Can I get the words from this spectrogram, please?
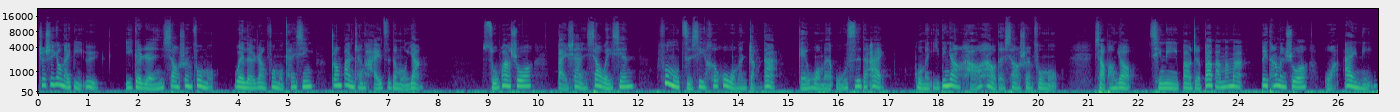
就是用来比喻一个人孝顺父母，为了让父母开心，装扮成孩子的模样。俗话说：“百善孝为先。”父母仔细呵护我们长大，给我们无私的爱，我们一定要好好的孝顺父母。小朋友，请你抱着爸爸妈妈，对他们说：“我爱你。”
